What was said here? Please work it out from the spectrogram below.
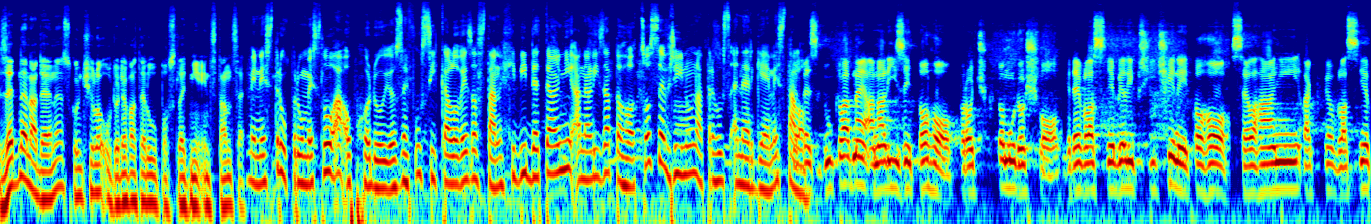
ze dne na den skončilo u dodavatelů poslední instance. Ministru průmyslu a obchodu Josefu Síkalovi za stan chybí detailní analýza toho, co se v říjnu na trhu s energiemi stalo. Bez důkladné analýzy toho, proč k tomu došlo, kde vlastně byly příčiny toho selhání, tak vlastně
